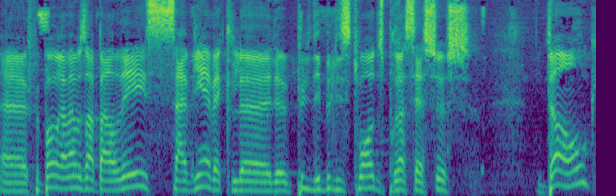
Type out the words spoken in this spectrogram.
euh, Je peux pas vraiment vous en parler, ça vient avec le, depuis le début de l'histoire du processus. Donc,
